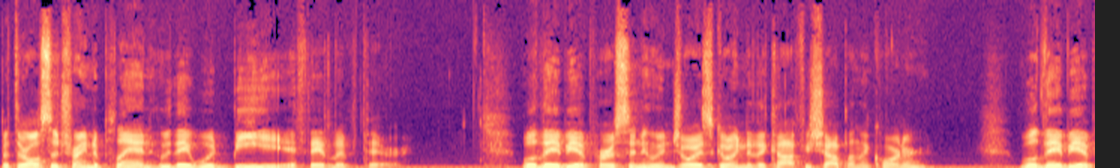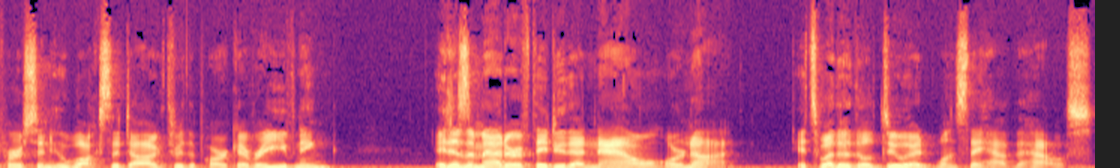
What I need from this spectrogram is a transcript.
But they're also trying to plan who they would be if they lived there. Will they be a person who enjoys going to the coffee shop on the corner? Will they be a person who walks the dog through the park every evening? It doesn't matter if they do that now or not. It's whether they'll do it once they have the house.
